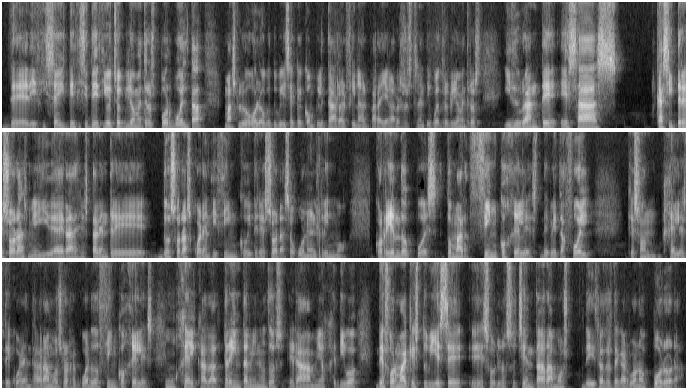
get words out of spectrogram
de 16, 17, 18 kilómetros por vuelta, más luego lo que tuviese que completar al final para llegar a esos 34 kilómetros. Y durante esas casi 3 horas, mi idea era estar entre 2 horas 45 y 3 horas según el ritmo corriendo, pues tomar 5 geles de Betafuel que son geles de 40 gramos, lo recuerdo, 5 geles, un gel cada 30 minutos era mi objetivo, de forma que estuviese eh, sobre los 80 gramos de hidratos de carbono por hora.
